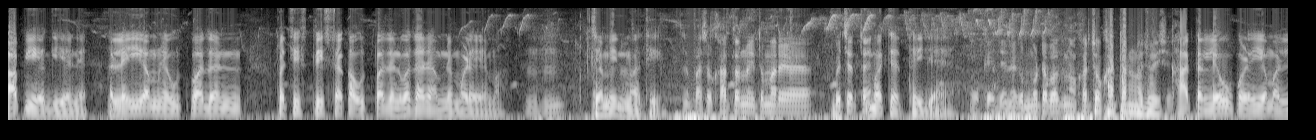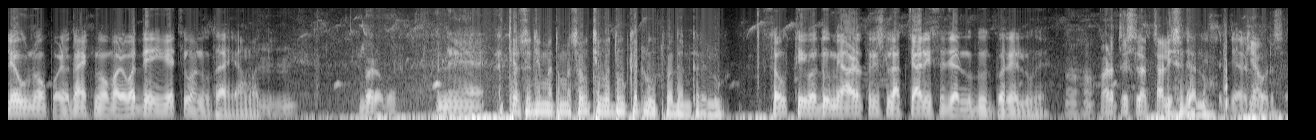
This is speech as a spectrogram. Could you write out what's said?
આપી શકીએ એને એટલે એ અમને ઉત્પાદન પચીસ ત્રીસ ટકા ઉત્પાદન વધારે અમને મળે એમાં. જમીનમાંથી. પાછો ખાતરનો તમારે બચત થાય? બચત થઈ જાય. ઓકે જેને કે મોટા ભાગનો ખર્ચો ખાતરનો જ હોય છે. ખાતર લેવું પડે અમારે લેવું ન પડે ગાંઠનું અમારે વધે વેચવાનું થાય આમાંથી. બરોબર. અને અત્યાર સુધીમાં તમે સૌથી વધુ કેટલું ઉત્પાદન કરેલું? સૌથી વધુ મેં અડત્રીસ લાખ ચાલીસ હજારનું દૂધ ભરેલું છે. અડત્રીસ લાખ ચાલીસ હજારનું. ક્યાં વર્ષે?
